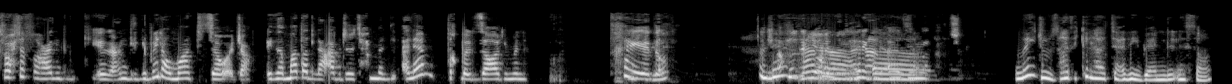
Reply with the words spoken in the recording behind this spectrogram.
تروح تطلع عند عند القبيلة وما تتزوجه إذا ما طلع أبدا يتحمل الألم تقبل الزواج منه. تخيلوا يعني آه. الآدمي ما يجوز. هذه كلها تعذيب يعني للإنسان.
